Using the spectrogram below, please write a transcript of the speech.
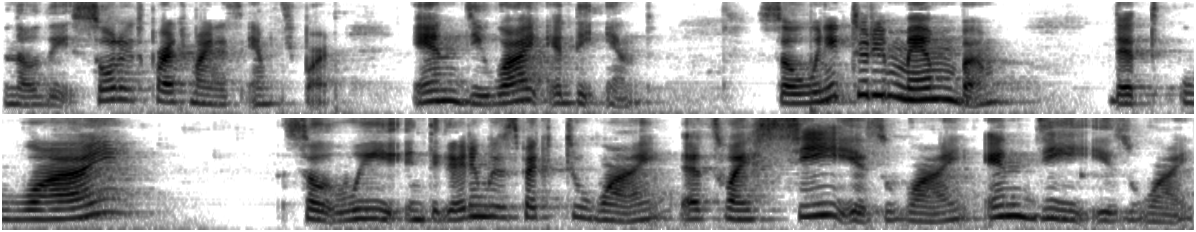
no, the solid part minus empty part, and dy at the end. So we need to remember that y, so we integrating with respect to y, that's why c is y and d is y.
